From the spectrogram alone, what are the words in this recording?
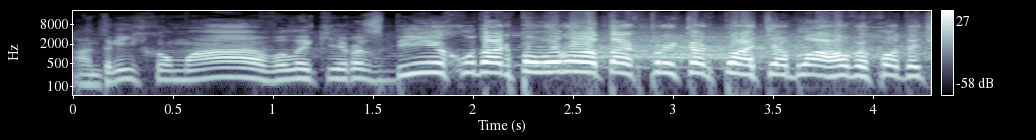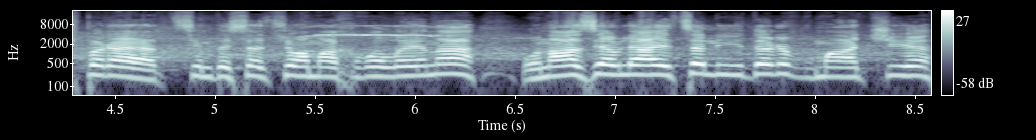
Андрій Хома, великий розбіг. Удар по воротах. Прикарпаття Благо виходить вперед. 77-ма хвилина. У нас з'являється лідер в матчі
